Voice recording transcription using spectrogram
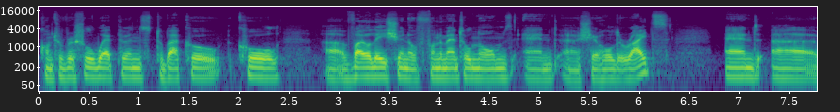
controversial weapons, tobacco, coal, uh, violation of fundamental norms, and uh, shareholder rights. And uh,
